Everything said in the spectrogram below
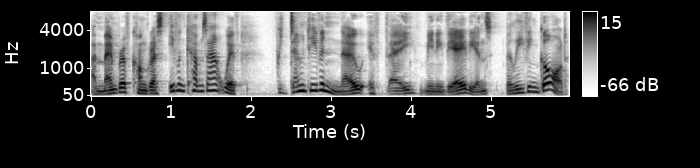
a member of Congress even comes out with, We don't even know if they, meaning the aliens, believe in God.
